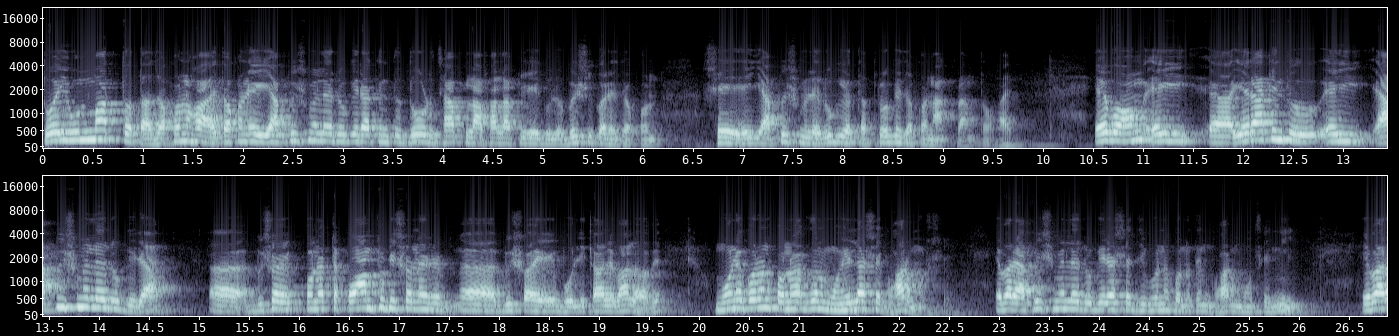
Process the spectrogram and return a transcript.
তো এই উন্মাত্ততা যখন হয়, তখন এই অ্যাপিসমেলের রোগীরা কিন্তু দৌড়, ঝাঁপ, লাফালাফি এগুলো বেশি করে যখন সে এই অ্যাপিসমেলের রোগী অর্থাৎ রোগে যখন আক্রান্ত হয়। এবং এই এরা কিন্তু এই অ্যাপিসমেলের রুগীরা বিষয়ে কোনো একটা কম্পিটিশনের বিষয়ে বলি তাহলে ভালো হবে। মনে করুন কোনো একজন মহিলা, সে ঘর মোছে। এবার অ্যাপিসমেলের রুগীরা সে জীবনে কোনোদিন ঘর মোছেনি। এবার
